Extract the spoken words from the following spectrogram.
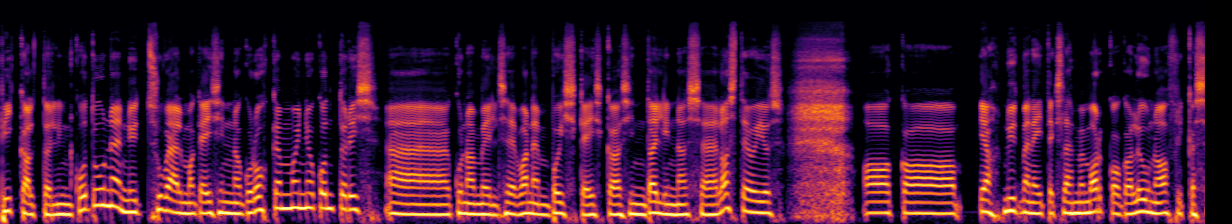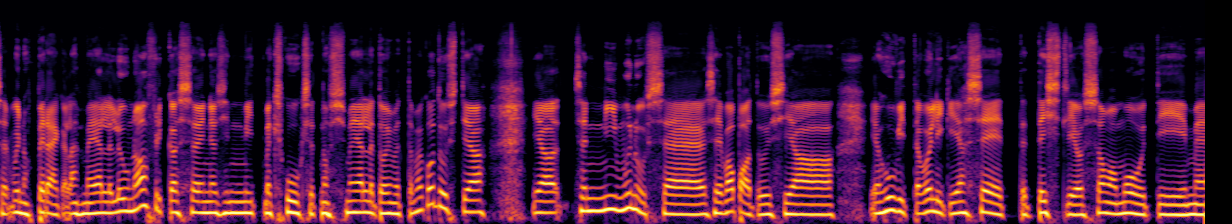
pikalt olin kodune, nüüd suvel ma käisin nagu rohkem onju kontoris äh,, kuna meil see vanem poiss käis ka siin Tallinnas äh, lastehoius. aga jah, nüüd me näiteks lähme Markoga Lõuna-Aafrikasse või noh, perega lähme jälle Lõuna-Aafrikasse onju siin mitmeks kuuks, et noh, siis me jälle toimetame kodust ja ja see on nii mõnus, see, see vabadus ja ja huvitav oligi jah see, et, et Estlios samamoodi me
